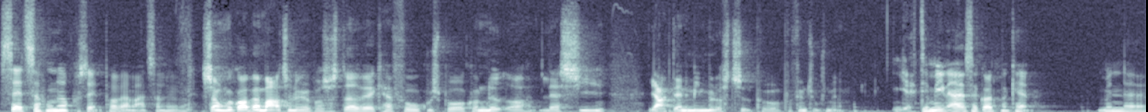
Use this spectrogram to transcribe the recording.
satser 100% på at være maratonløber. Så hun kan godt være maratonløber, og så stadigvæk have fokus på at komme ned og lad os sige, jagte Anne Min Møllers tid på, på 5.000 meter. Ja, det mener jeg altså godt, man kan. Men, øh,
